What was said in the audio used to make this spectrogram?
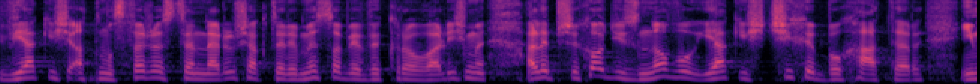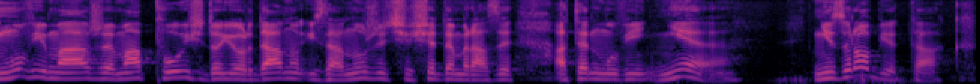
w jakiejś atmosferze scenariusza, który my sobie wykreowaliśmy, ale przychodzi znowu jakiś cichy bohater, i mówi ma, że ma pójść do Jordanu i zanurzyć się siedem razy, a ten mówi nie. Nie zrobię tak.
